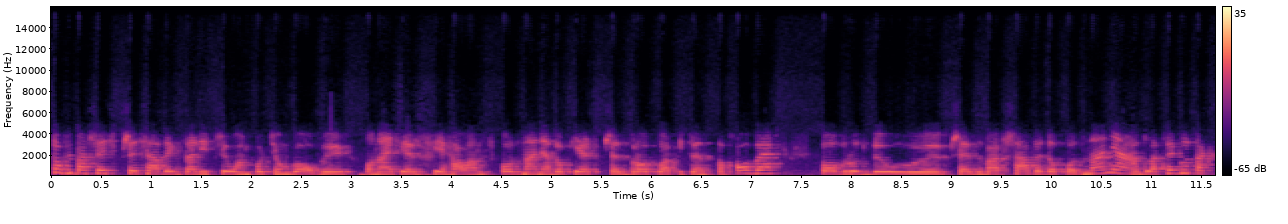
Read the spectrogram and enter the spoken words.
to chyba sześć przesiadek zaliczyłam pociągowych, bo najpierw jechałam z Poznania do Kielc przez Wrocław i Częstochowę. Powrót był przez Warszawę do Poznania. A dlaczego tak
